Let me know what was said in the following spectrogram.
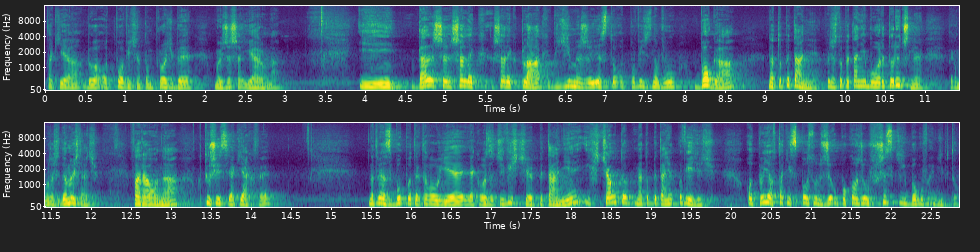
Taka była odpowiedź na tą prośbę Mojżesza i Arona. I dalszy szereg, szereg plag widzimy, że jest to odpowiedź znowu Boga na to pytanie. Chociaż to pytanie było retoryczne, tak można się domyślać, Faraona, któż jest jak Jachwę. Natomiast Bóg potraktował je jako rzeczywiście pytanie i chciał to, na to pytanie odpowiedzieć. Odpowiedział w taki sposób, że upokorzył wszystkich bogów Egiptu.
